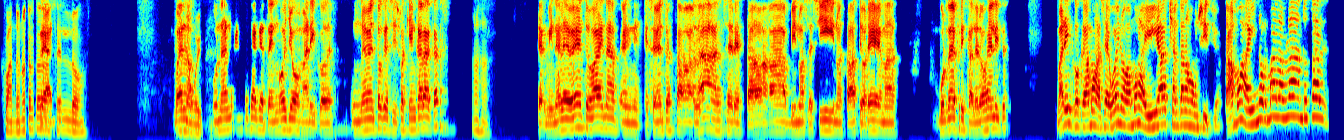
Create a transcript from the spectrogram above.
Cuando uno trata de hacerlo, No, Bueno, voy. una anécdota que tengo yo, marico, de un evento que se hizo aquí en Caracas. Ajá. Terminé el evento, vaina. En ese evento estaba Lancer, estaba Vino Asesino, estaba Teorema, burda de freestaleros élite. Marico, ¿qué vamos a hacer? Bueno, vamos a ir a chantarnos a un sitio. Estábamos ahí normal hablando, tal.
